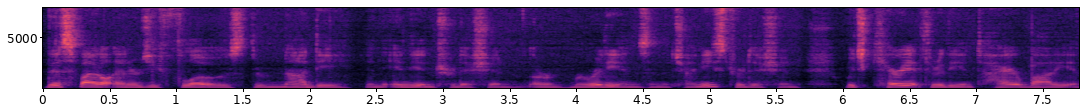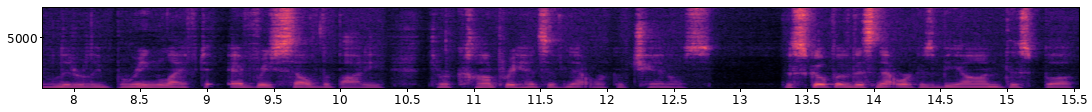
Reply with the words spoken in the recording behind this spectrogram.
This vital energy flows through nadi in the Indian tradition, or meridians in the Chinese tradition, which carry it through the entire body and literally bring life to every cell of the body through a comprehensive network of channels. The scope of this network is beyond this book,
